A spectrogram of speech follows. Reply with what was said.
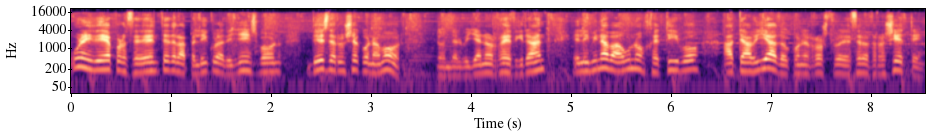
una idea procedente de la película de James Bond de Rusia con Amor, donde el villano Red Grant eliminaba un objetivo ataviado con el rostro de 007.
